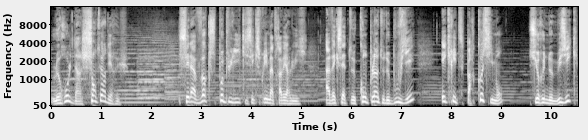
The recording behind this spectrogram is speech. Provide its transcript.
le rôle d'un chanteur des rues. C'est la vox populi qui s'exprime à travers lui, avec cette complainte de Bouvier, écrite par Cossimon sur une musique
